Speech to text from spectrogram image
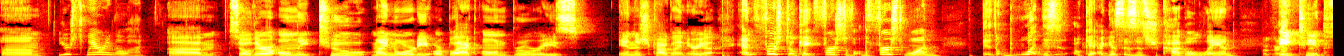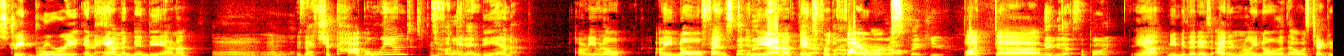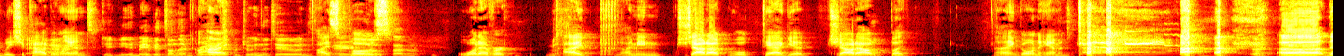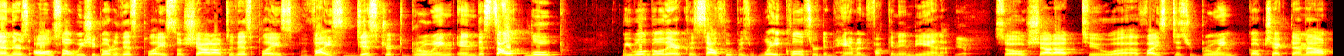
Um, you're swearing a lot. Um, so there are only two minority or black owned breweries in the Chicagoland area. And first, okay, first of all, the first one, what this is? Okay, I guess this is Chicagoland. Okay. 18th Street Brewery in Hammond, Indiana. Mm-hmm. Is that Chicagoland? It's No. fucking Indiana. I don't even know. I mean, no offense to But maybe- Indiana. Thanks yeah, for the no, fireworks. No, no, thank you. But uh, Maybe that's the point. yeah, maybe that is. I didn't really know that that was technically Chicagoland. I didn't either. Maybe it's on that bridge right. between the two, and it's I like very suppose. close. I don't. whatever. I I mean, shout out. We'll tag you. Shout out, but I ain't going to Hammond. uh, then there's also we should go to this place. So shout out to this place, Vice District Brewing in the South Loop. We will go there because South Loop is way closer than Hammond, fucking Indiana. Yep. So shout out to uh, Vice District Brewing. Go check them out.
